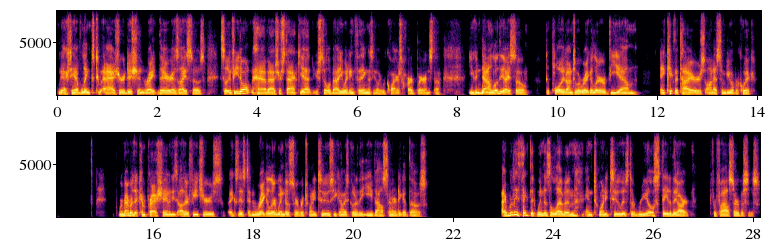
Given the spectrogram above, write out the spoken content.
we actually have links to Azure Edition right there as ISOs. So if you don't have Azure Stack yet, you're still evaluating things, you know, it requires hardware and stuff. You can download the ISO, deploy it onto a regular VM, and kick the tires on SMB over QUIC. Remember that compression and these other features exist in regular Windows Server 22, so you can always go to the eval center to get those. I really think that Windows 11 and 22 is the real state of the art for file services.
